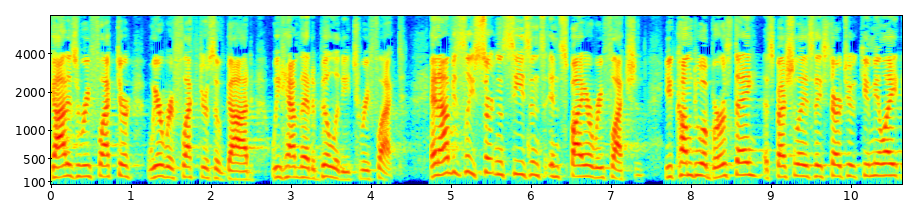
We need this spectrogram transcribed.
God is a reflector. We're reflectors of God. We have that ability to reflect. And obviously, certain seasons inspire reflection. You come to a birthday, especially as they start to accumulate,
